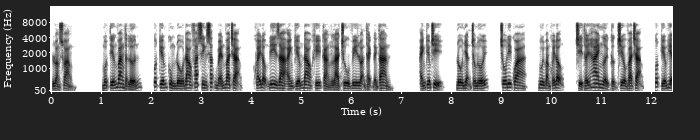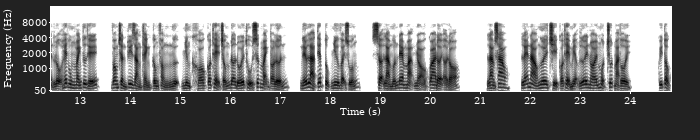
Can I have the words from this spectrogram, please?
Loảng xoảng. Một tiếng vang thật lớn, cốt kiếm cùng đồ đao phát sinh sắc bén va chạm, khuấy động đi ra ánh kiếm đao khí càng là chu vi loạn thạch đánh tan. Ánh kiếm chỉ, đồ nhận chống đối, chỗ đi qua bùi bằng khuấy động, chỉ thấy hai người cực chiêu va chạm, cốt kiếm hiện lộ hết hung manh tư thế, vong trần tuy rằng thành công phòng ngự nhưng khó có thể chống đỡ đối thủ sức mạnh to lớn nếu là tiếp tục như vậy xuống, sợ là muốn đem mạng nhỏ qua đời ở đó. Làm sao? Lẽ nào ngươi chỉ có thể miệng lưỡi nói một chút mà thôi? Quý tộc,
